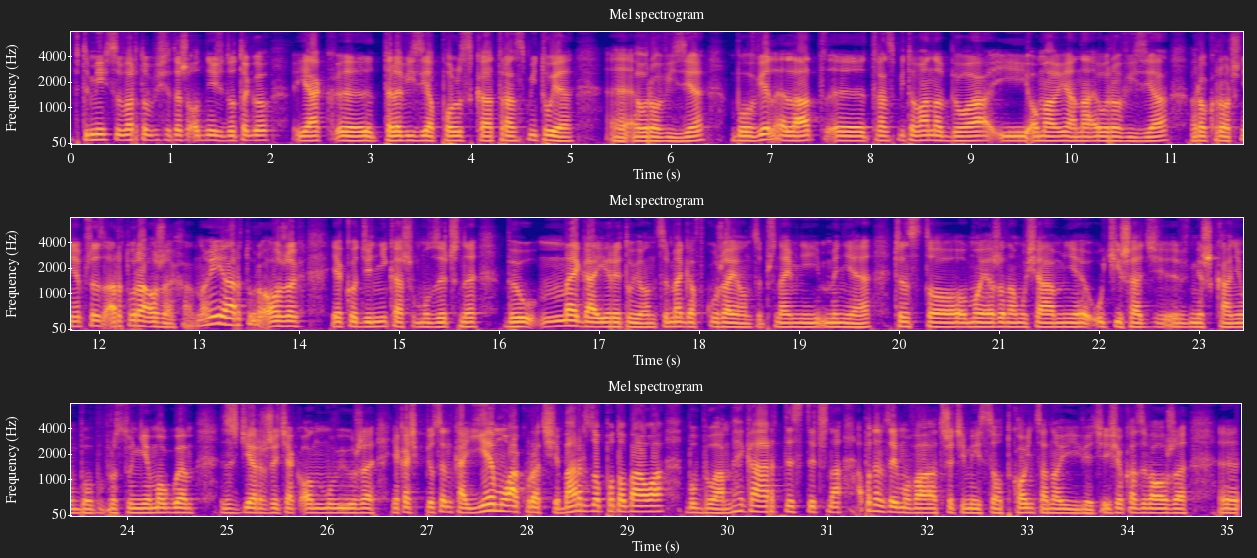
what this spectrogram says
W tym miejscu warto by się też odnieść do tego, jak e, telewizja polska transmituje e, Eurowizję, bo wiele lat e, transmitowana była i omawiana Eurowizja rokrocznie przez Artura Orzecha. No i Artur Orzech jako dziennikarz muzyczny był mega irytujący, mega wkurzający, przynajmniej mnie. Często moja żona musiała mnie uciszać w mieszkaniu, bo po prostu nie mogłem zdzierżyć, jak on mówił, że jakaś piosenka jemu akurat się bardzo podobała, bo była była mega artystyczna, a potem zajmowała trzecie miejsce od końca, no i wiecie, i się okazywało, że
